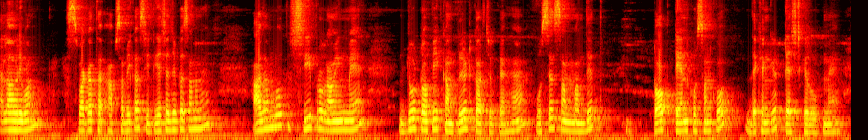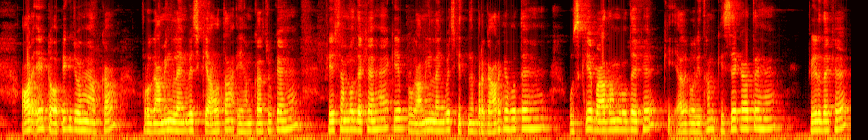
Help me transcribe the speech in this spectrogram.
हेलो एवरीवन स्वागत है आप सभी का सी टी एच एजुकेशन में। आज हम लोग सी प्रोग्रामिंग में जो टॉपिक कंप्लीट कर चुके हैं, उससे संबंधित टॉप टेन क्वेश्चन को देखेंगे टेस्ट के रूप में। और ये टॉपिक जो है आपका प्रोग्रामिंग लैंग्वेज क्या होता है ये हम कर चुके हैं। फिर से हम लोग देखे हैं कि प्रोग्रामिंग लैंग्वेज कितने प्रकार के होते हैं। उसके बाद हम लोग देखें कि एल्गोरिथम किसे कहते हैं। फिर देखें,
